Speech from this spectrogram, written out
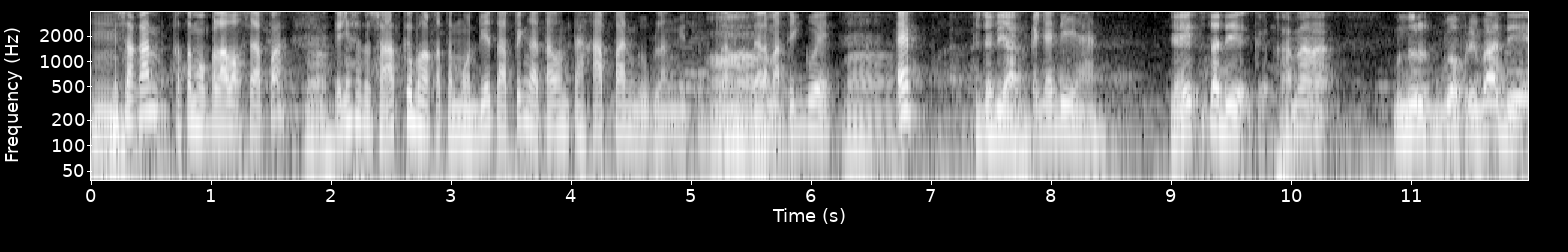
misalkan ketemu pelawak siapa Hmm. kayaknya suatu saat gue bakal ketemu dia tapi nggak tahu entah kapan gue bilang gitu Ah. dalam, dalam hati gue nah, eh kejadian. kejadian Ya itu tadi karena menurut gua pribadi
